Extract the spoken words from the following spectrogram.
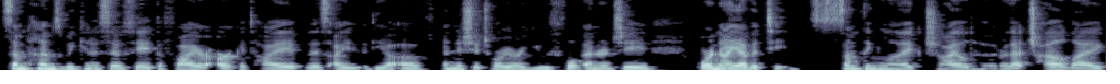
Sometimes we can associate the fire archetype, this idea of initiatory or youthful energy, or naivety, something like childhood or that childlike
